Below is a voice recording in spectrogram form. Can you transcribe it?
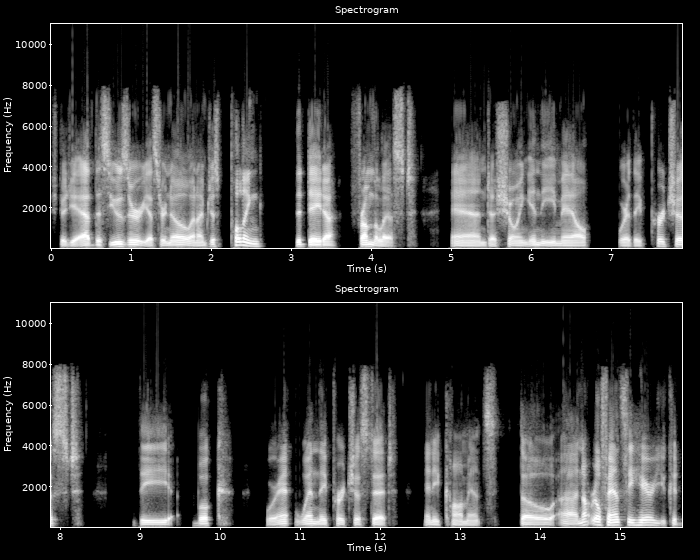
should you add this user, yes or no? And I'm just pulling the data from the list and uh, showing in the email where they purchased the book, where, when they purchased it, any comments. So uh, not real fancy here. You could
